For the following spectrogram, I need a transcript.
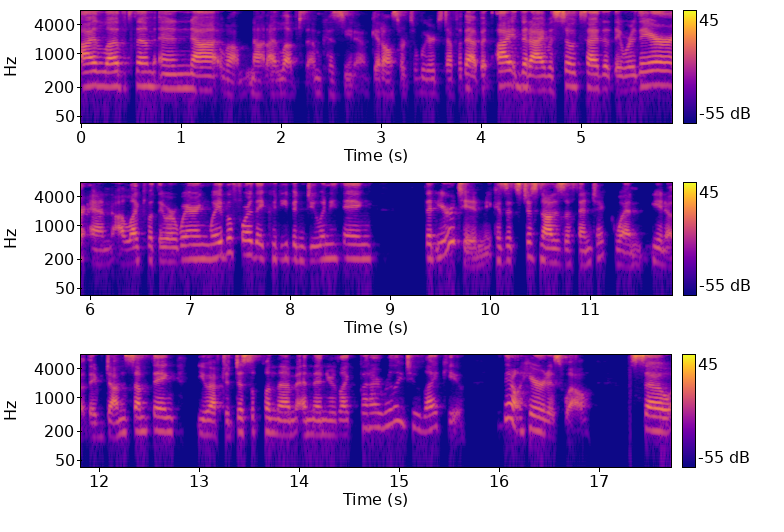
I loved them and not well not I loved them because you know get all sorts of weird stuff with that but I that I was so excited that they were there and I liked what they were wearing way before they could even do anything that irritated me because it's just not as authentic when you know they've done something you have to discipline them and then you're like but I really do like you they don't hear it as well so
